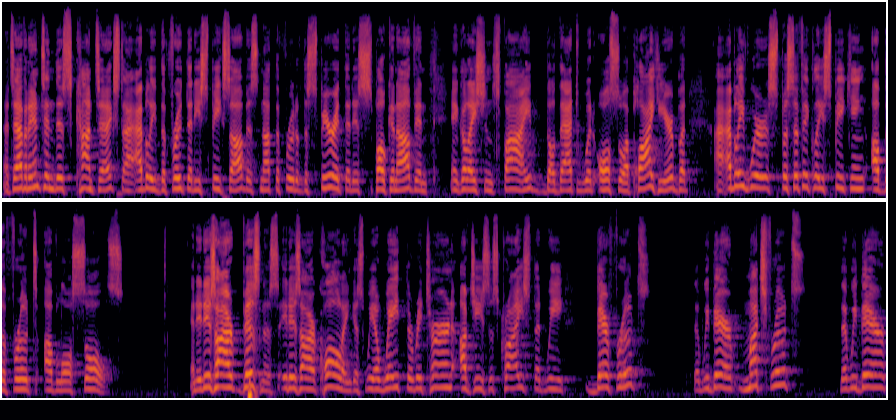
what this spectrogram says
That's evident in this context. I believe the fruit that he speaks of is not the fruit of the Spirit that is spoken of in, in Galatians 5, though that would also apply here. But I believe we're specifically speaking of the fruit of lost souls. And it is our business, it is our calling as we await the return of Jesus Christ that we bear fruit, that we bear much fruit, that we bear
